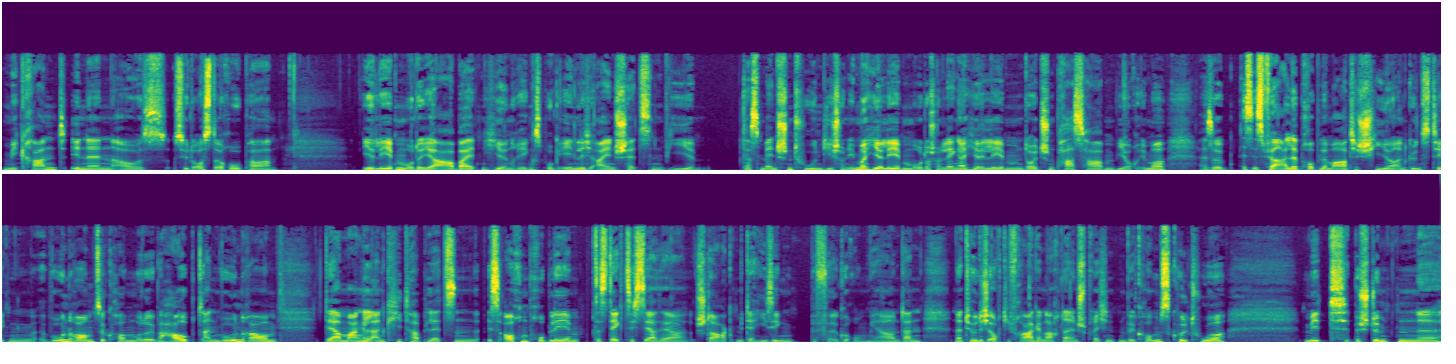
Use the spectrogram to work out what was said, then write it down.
Migrantinnen aus Südosteuropa ihr Leben oder ihr Arbeiten hier in Regensburg ähnlich einschätzen wie das Menschen tun, die schon immer hier leben oder schon länger hier leben, einen deutschen Pass haben, wie auch immer. Also es ist für alle problematisch, hier an günstigen Wohnraum zu kommen oder überhaupt an Wohnraum. Der Mangel an Kita-Plätzen ist auch ein Problem. Das deckt sich sehr, sehr stark mit der hiesigen Bevölkerung. Ja. Und dann natürlich auch die Frage nach einer entsprechenden Willkommenskultur mit bestimmten, äh,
